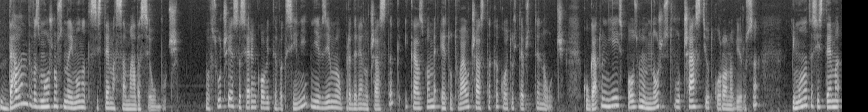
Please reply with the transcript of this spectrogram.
Давам възможност на имунната система сама да се обучи. В случая с еренковите вакцини ние взимаме определен участък и казваме, ето това е участъка, който ще те научи. Когато ние използваме множество части от коронавируса, имунната система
